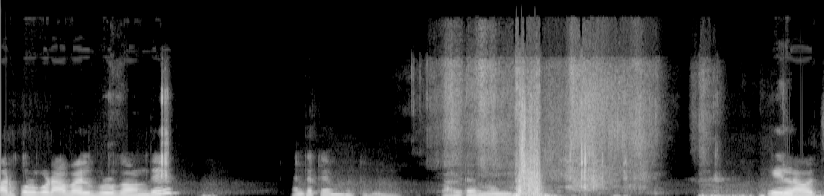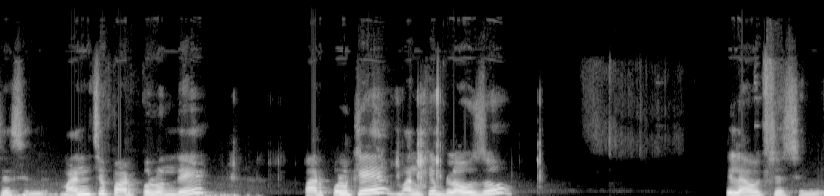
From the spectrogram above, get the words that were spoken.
పర్పుల్ కూడా అవైలబుల్గా ఉంది. ఎంత టైం పట్టింది చాలా టైం ఉంది. ఇలా వచ్చేసింది. మంచి పర్పుల్ ఉంది. పర్పుల్కి మనకి బ్లౌజు ఇలా వచ్చేసింది.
